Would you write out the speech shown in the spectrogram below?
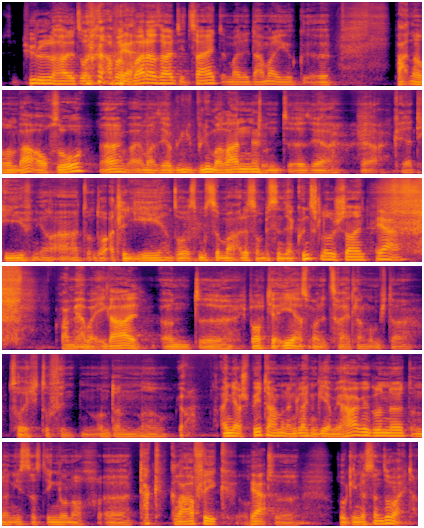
bisschen Tüdel halt so, aber Ja. so war das halt die Zeit. Meine damalige äh, Partnerin war auch so, ne? war immer sehr blü blümerant und äh, sehr ja, kreativ in ihrer Art und so Atelier und so. Es musste immer alles so ein bisschen sehr künstlerisch sein. Ja. War mir aber egal. Und äh, ich brauchte ja eh erstmal eine Zeit lang, um mich da zurechtzufinden. Und dann, äh, ja, ein Jahr später haben wir dann gleich eine GmbH gegründet und dann hieß das Ding nur noch äh, TAC-Grafik. Und Ja. äh, so ging das dann so weiter.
